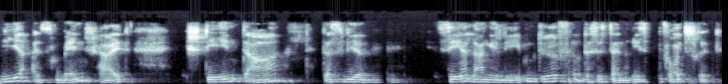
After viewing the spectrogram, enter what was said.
wir als Menschheit stehen da, dass wir sehr lange leben dürfen. Und das ist ein riesen Fortschritt.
